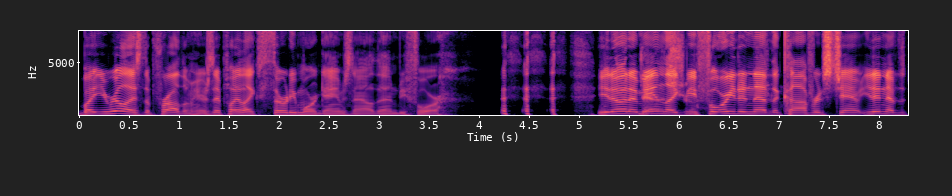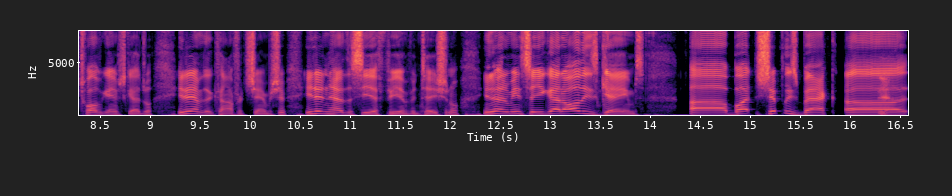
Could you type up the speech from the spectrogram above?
But you realize the problem here is they play like 30 more games now than before. You know what I mean? Yeah, like sure. before you didn't have the conference champ, you didn't have the 12 game schedule, you didn't have the conference championship, you didn't have the CFP invitational. You know what I mean? So you got all these games. Uh, but Shipley's back. Uh,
